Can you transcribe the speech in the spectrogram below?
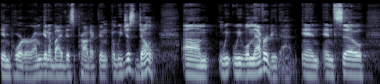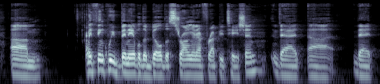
importer. I'm going to buy this product. And, and we just don't. Um, we, we will never do that. And, and so, um, I think we've been able to build a strong enough reputation that, uh, that,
